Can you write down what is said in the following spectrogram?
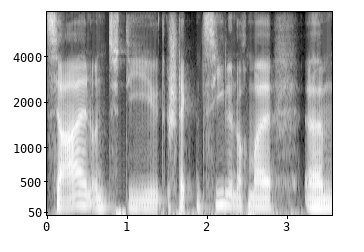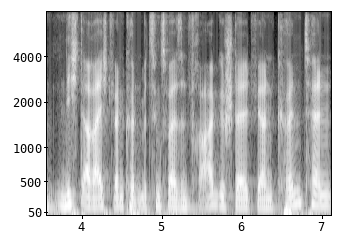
Zahlen und die gesteckten Ziele nochmal ähm, nicht erreicht werden könnten, beziehungsweise in Frage gestellt werden könnten,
